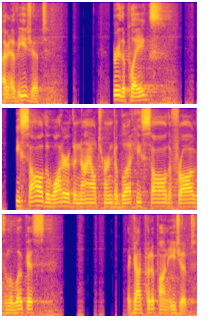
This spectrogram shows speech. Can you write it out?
I mean, of Egypt, through the plagues. He saw the water of the Nile turn to blood. He saw the frogs and the locusts that God put upon Egypt.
